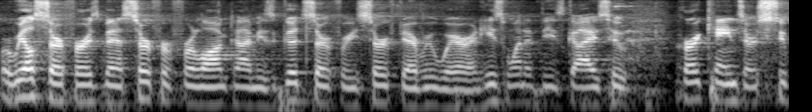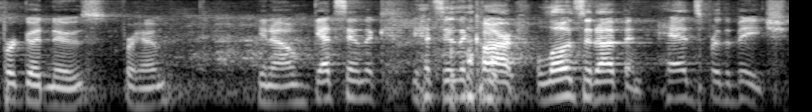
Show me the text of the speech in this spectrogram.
a real surfer, He's been a surfer for a long time. He's a good surfer, he's surfed everywhere, and he's one of these guys who hurricanes are super good news for him. You know, gets in the, gets in the car, loads it up, and heads for the beach.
